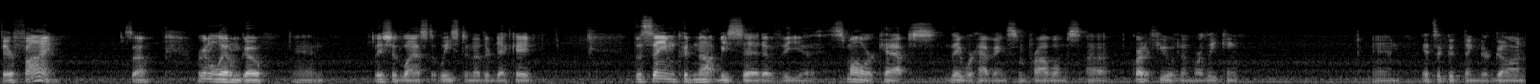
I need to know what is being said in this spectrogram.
they're fine. So we're going to let them go, and they should last at least another decade. The same could not be said of the uh, smaller caps. They were having some problems. Uh, quite a few of them were leaking, and it's a good thing they're gone.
